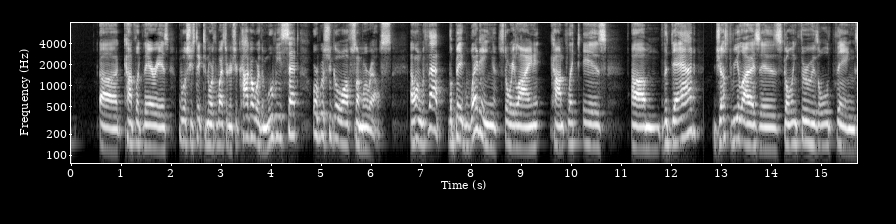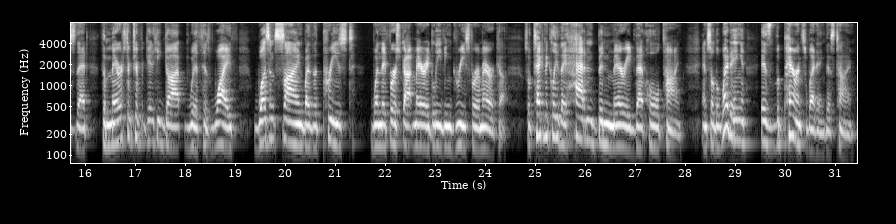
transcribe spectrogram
uh, conflict there is will she stick to Northwestern in Chicago where the movie is set, or will she go off somewhere else? Along with that, the big wedding storyline conflict is um, the dad just realizes going through his old things that the marriage certificate he got with his wife wasn't signed by the priest when they first got married, leaving Greece for America. So technically, they hadn't been married that whole time. And so the wedding is the parents' wedding this time.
